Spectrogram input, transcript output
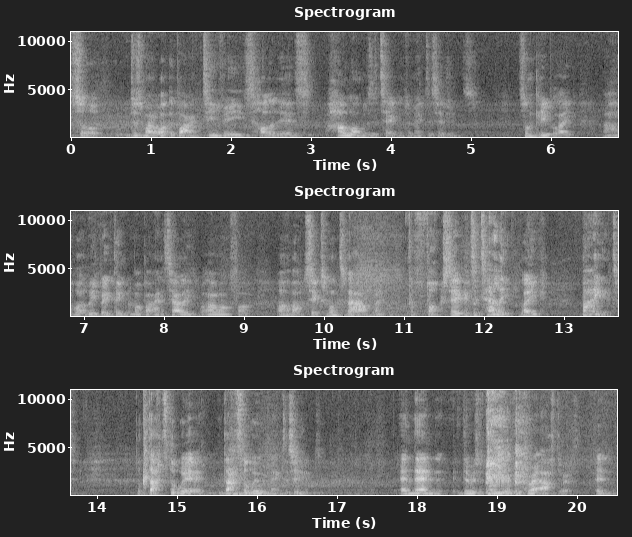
So it doesn't matter what they're buying, TVs, holidays. How long does it take them to make decisions? Some people like, oh well, we've been thinking about buying a telly. Well, how long for? Oh, about six months now. Like, for fuck's sake, it's a telly. Like, buy it. But that's the way. That's the way we make decisions. And then there is a period of regret after it. And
